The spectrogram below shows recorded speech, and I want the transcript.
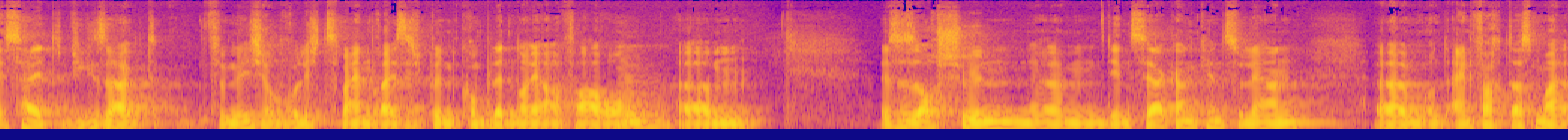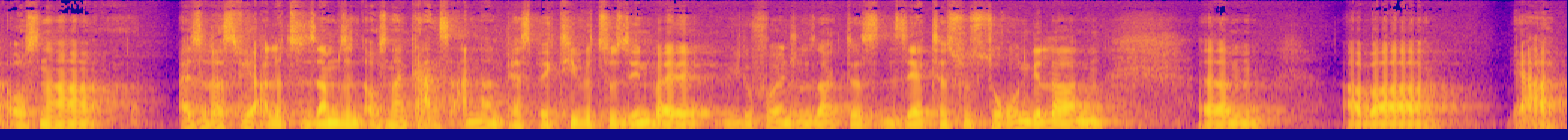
ist halt, wie gesagt, für mich, obwohl ich 32 bin, komplett neue Erfahrung. Ähm, es ist auch schön, ähm, den Serkan kennenzulernen ähm, und einfach das mal aus einer, also dass wir alle zusammen sind, aus einer ganz anderen Perspektive zu sehen, weil, wie du vorhin schon sagtest, sehr Testosteron geladen. Ähm, aber ja,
